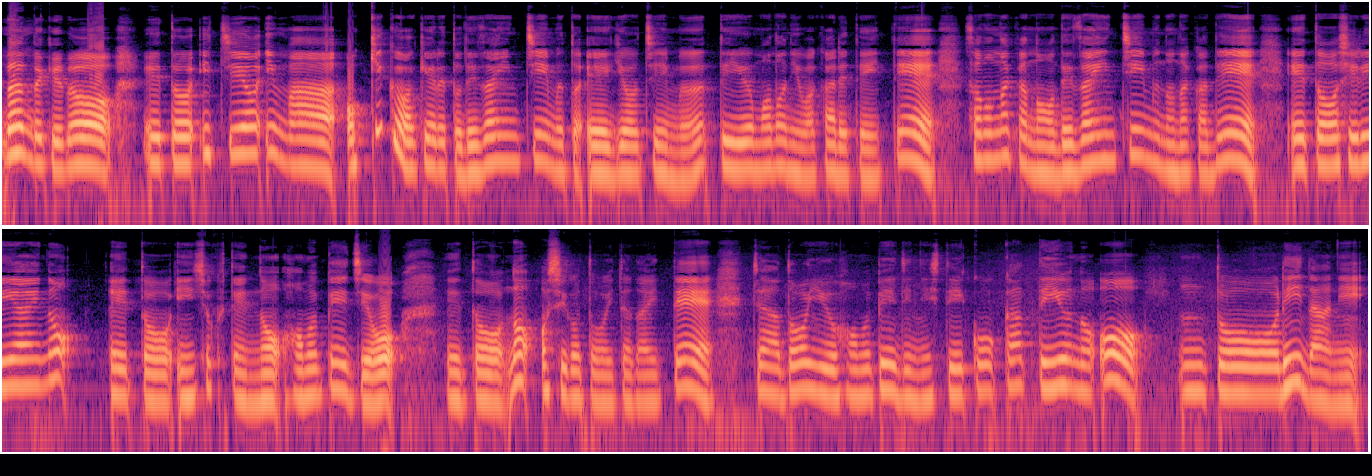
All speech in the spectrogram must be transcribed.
なんだけど、えっ、ー、と、一応今、大きく分けるとデザインチームと営業チームっていうものに分かれていて、その中のデザインチームの中で、えっ、ー、と、知り合いのえっ、ー、と、飲食店のホームページを、えっ、ー、と、のお仕事をいただいて、じゃあどういうホームページにしていこうかっていうのを、うんと、リーダーに、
